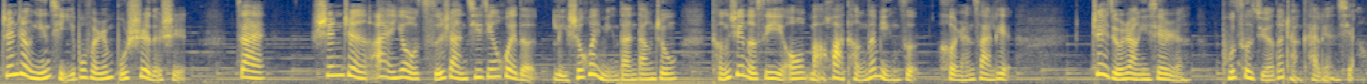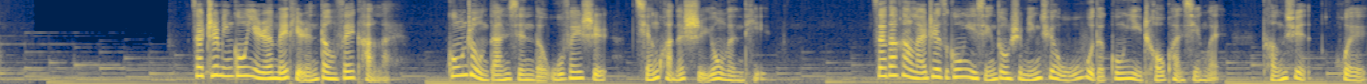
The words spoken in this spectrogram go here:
真正引起一部分人不适的是，在深圳爱幼慈善基金会的理事会名单当中，腾讯的 CEO 马化腾的名字赫然在列，这就让一些人不自觉地展开联想。在知名公益人、媒体人邓飞看来，公众担心的无非是钱款的使用问题。在他看来，这次公益行动是明确无误的公益筹款行为，腾讯会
